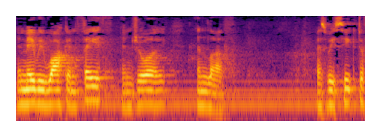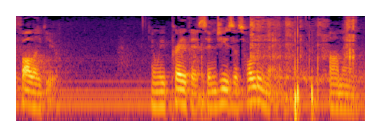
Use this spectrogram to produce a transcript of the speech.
And may we walk in faith and joy and love as we seek to follow you. And we pray this in Jesus' holy name. Amen.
